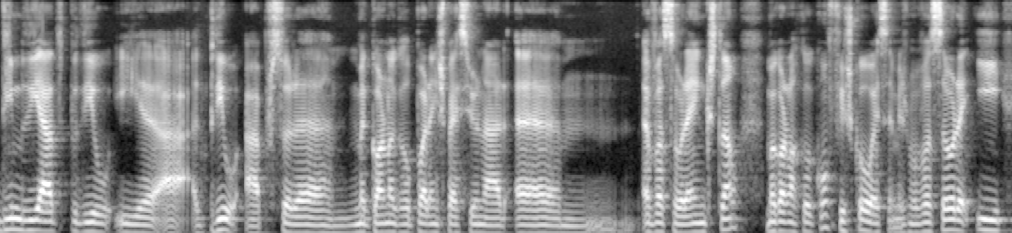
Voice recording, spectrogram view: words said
de imediato pediu, e, uh, pediu à professora McGonagall para inspecionar a, a vassoura em questão. McGonagall confiscou essa mesma vassoura e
